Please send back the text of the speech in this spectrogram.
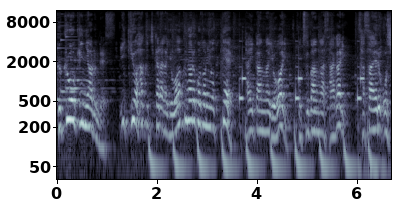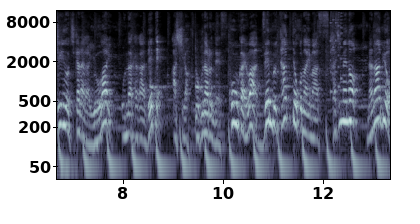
腹横筋にあるんです。息を吐く力が弱くなることによって体幹が弱り、骨盤が下がり、支えるお尻の力が弱り、お腹が出て足が太くなるんです。今回は全部立って行います。はじめの7秒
